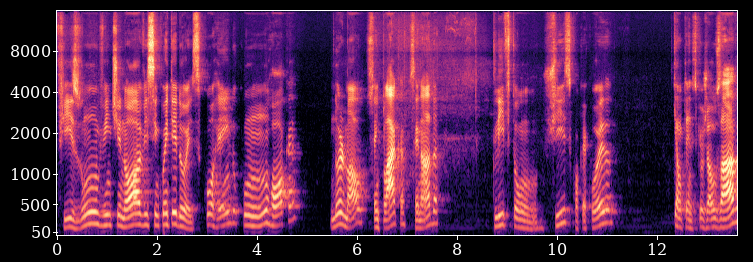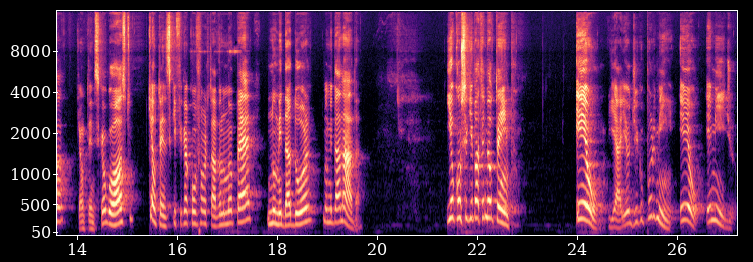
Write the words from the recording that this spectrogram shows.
Fiz 1,29,52, correndo com um Roca normal, sem placa, sem nada. Clifton X, qualquer coisa, que é um tênis que eu já usava, que é um tênis que eu gosto, que é um tênis que fica confortável no meu pé, não me dá dor, não me dá nada. E eu consegui bater meu tempo. Eu, e aí eu digo por mim, eu, Emílio,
